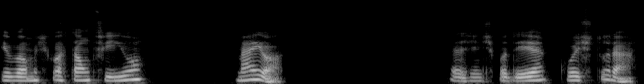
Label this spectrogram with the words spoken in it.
E vamos cortar um fio maior. Para a gente poder costurar.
